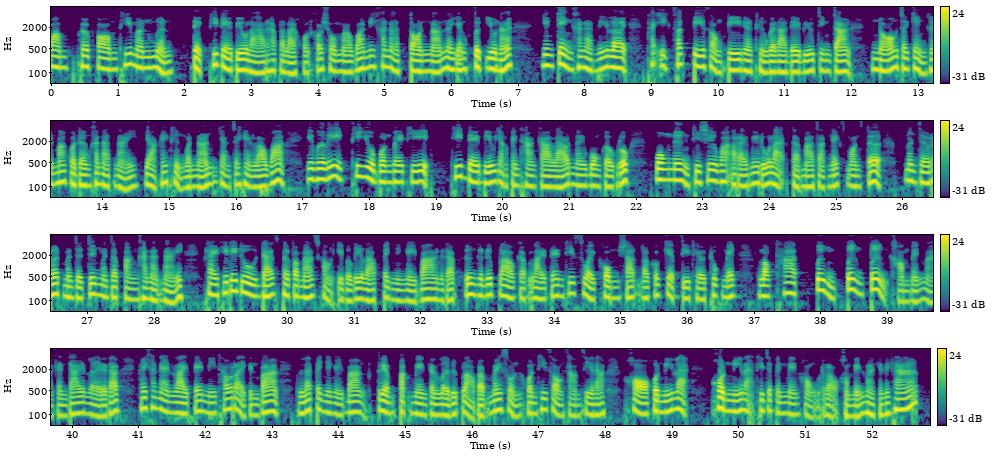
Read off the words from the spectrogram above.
ความเพอร์ฟอร์มที่มันเหมือน เด็กที่เดบิวต์แล้วนะครับหลายๆคนเขาชมมาว่านี่ขนาดตอนนั้นนะยังฝึกอยู่นะ ยังเก่งขนาดนี้เลย ถ้าอีกสักปี 2 ปีเนี่ยถึงเวลาเดบิวต์จริงจังน้องจะเก่งขึ้นมากกว่าเดิมขนาดไหน อยากให้ถึงวันนั้นอยากจะเห็นแล้วว่าเอเวอรี่ที่อยู่บนเวทีที่เดบิวต์อย่างเป็นทางการแล้วในวงเกิร์ลกรุ๊ป วงหนึ่งที่ชื่อว่าอะไรไม่รู้แหละ แต่มาจาก Next Monster มันจะเลิศมันจะจึ้งมันจะปังขนาดไหน ใครที่ได้ดู Dance Performance ของ e v e l y แล้วเป็นยังไงบ้างนะครับ อึ้งกันหรือเปล่ากับลายเต้นที่สวยคมชัด แล้วก็เก็บดีเทลทุกเม็ด ล็อกท่าปึ้งปึ้งปึ้งคอมเมนต์มากันได้เลยนะครับ ให้คะแนนลายเต้นนี้เท่าไหร่กันบ้าง และเป็นยังไงบ้าง เตรียมปักเมนกันเลยหรือเปล่าแบบไม่สนคนที่ 2 3 4 แล้ว ขอคนนี้แหละ คนนี้แหละที่จะเป็นเมนของเราคอมเมนต์มากันนะครับ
